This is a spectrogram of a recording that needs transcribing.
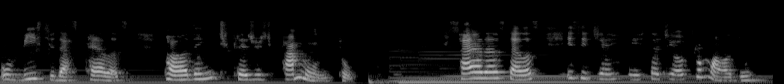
o vício das telas podem te prejudicar muito. Saia das telas e se divirta de outro modo.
